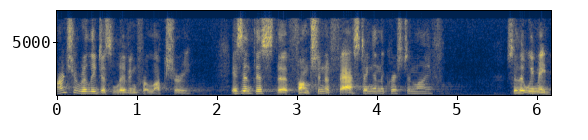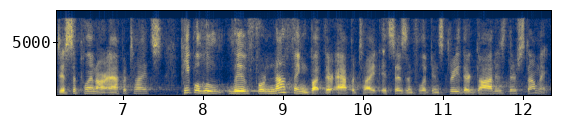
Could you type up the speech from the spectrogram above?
aren't you really just living for luxury? Isn't this the function of fasting in the Christian life? So that we may discipline our appetites? People who live for nothing but their appetite, it says in Philippians 3, their God is their stomach.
